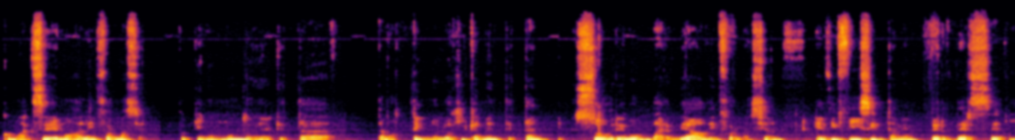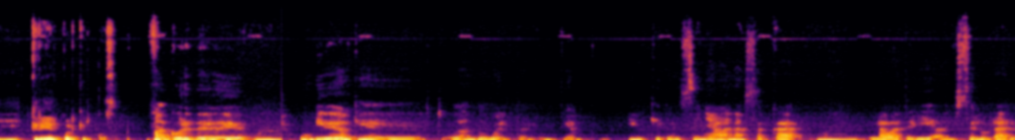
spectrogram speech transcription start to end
cómo accedemos a la información, porque en un mundo en el que está, estamos tecnológicamente tan sobrebombardeados de información, es difícil también perderse y creer cualquier cosa. Me acordé de un, un video que estuvo dando vueltas un tiempo en que te enseñaban a sacar la batería del celular.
